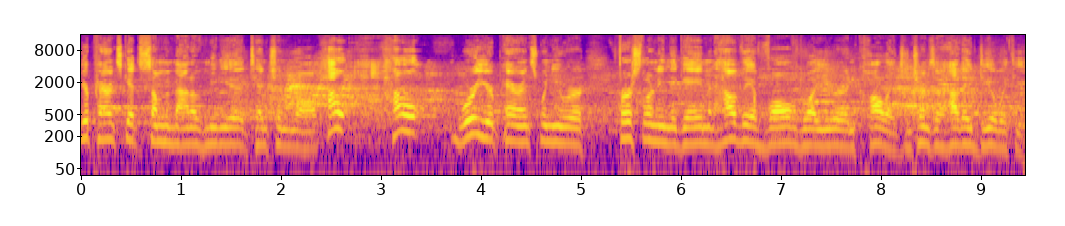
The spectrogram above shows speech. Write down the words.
Your parents get some amount of media attention and all. How, how were your parents when you were first learning the game and how they evolved while you were in college in terms of how they deal with you?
